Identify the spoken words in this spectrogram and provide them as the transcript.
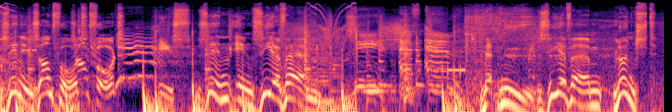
Zin in Zandvoort, Zandvoort is zin in ZFM. ZFM. Met nu ZFM luncht.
